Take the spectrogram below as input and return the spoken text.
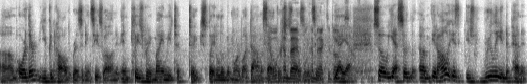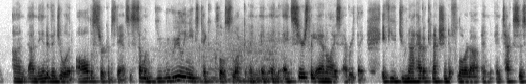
um, or there you can call it residency as well. And, and please remind me to, to explain a little bit more about domicile yeah, we'll versus back, residency. We'll come back to domicile. Yeah, yeah. So yeah, so um, it all is is really independent on, on the individual and all the circumstances. Someone you really need to take a close look and, and, and, and seriously analyze everything. If you do not have a connection to Florida and, and Texas,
